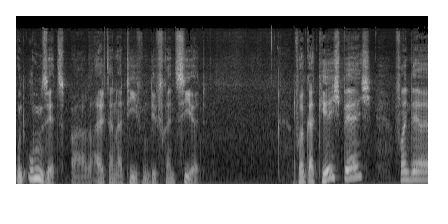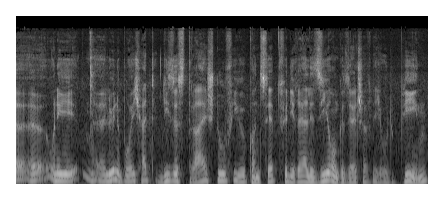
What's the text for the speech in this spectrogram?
und umsetzbare Alternativen differenziert. Volker Kirchberg von der äh, Uni äh, Lüneburg hat dieses dreistufige Konzept für die Realisierung gesellschaftlicher Utopien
